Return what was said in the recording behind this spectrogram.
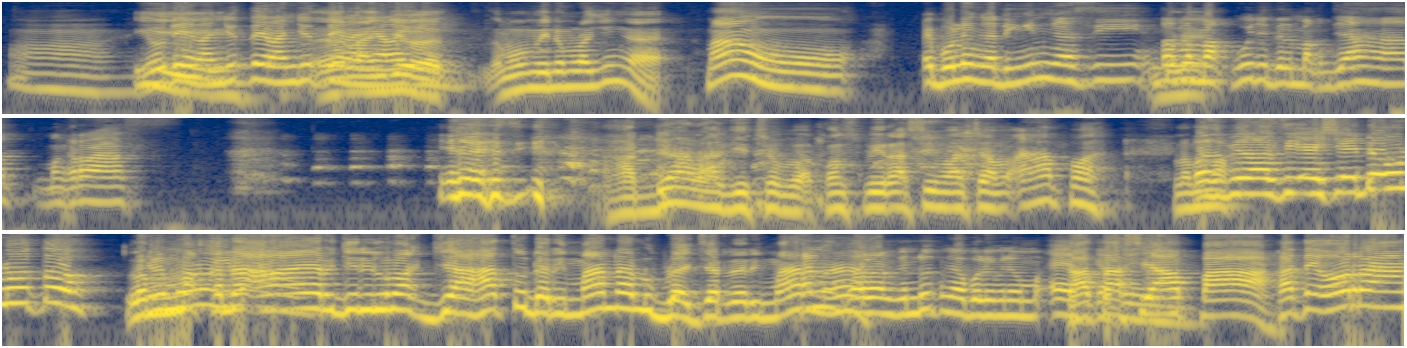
Hmm. Yaudah Iya. lanjut deh, lanjut deh Eh, lanjut. lagi. Mau minum lagi nggak? Mau. Eh boleh nggak dingin nggak sih? Ntar Boleh. lemak gue jadi lemak jahat, mengeras. Ya nggak sih? Ada lagi coba konspirasi macam apa? Lemak, Konspirasi eyeshadow lu tuh. lemak kena air jadi lemak jahat tuh dari mana? Lu belajar dari Kan mana? orang gendut nggak boleh minum es. Kata katanya. siapa? Kata orang.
